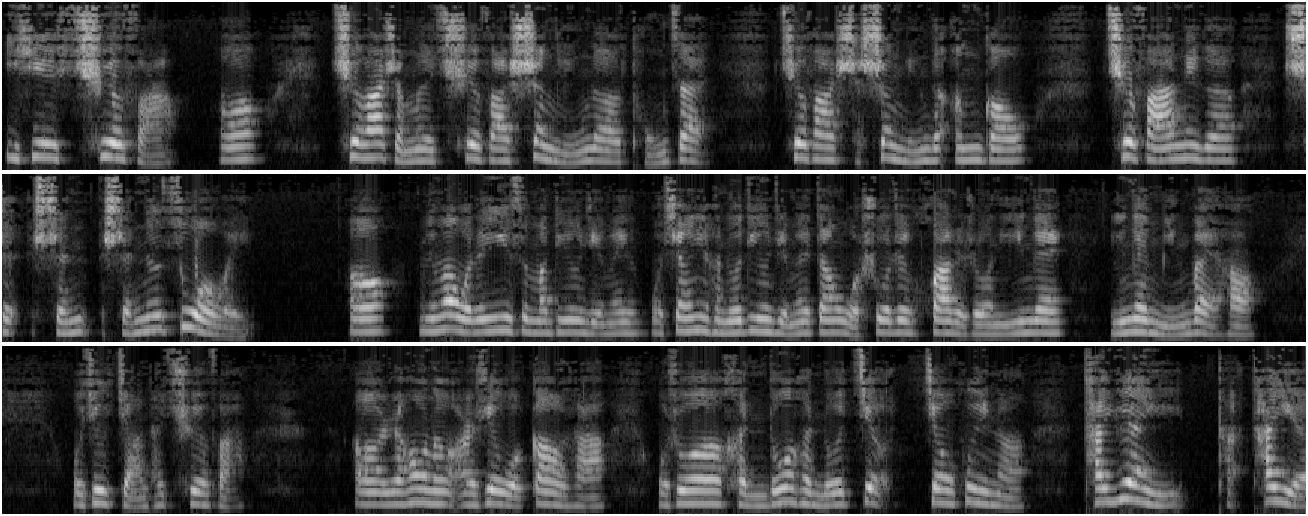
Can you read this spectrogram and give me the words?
一些缺乏啊，缺乏什么呢？缺乏圣灵的同在，缺乏圣灵的恩高，缺乏那个神神神的作为。啊，明白我的意思吗，弟兄姐妹？我相信很多弟兄姐妹，当我说这个话的时候，你应该应该明白哈。我就讲他缺乏，啊，然后呢，而且我告诉他，我说很多很多教教会呢，他愿意，他他也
